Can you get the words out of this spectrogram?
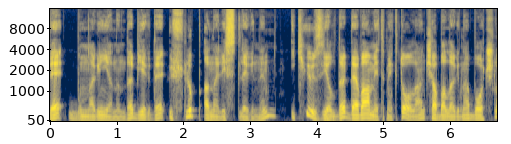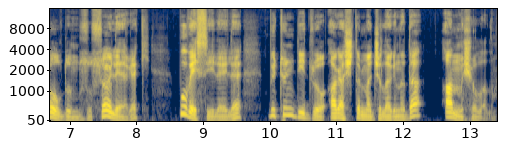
ve bunların yanında bir de üslup analistlerinin 200 yıldır devam etmekte olan çabalarına borçlu olduğumuzu söyleyerek bu vesileyle bütün Diderot araştırmacılarını da anmış olalım.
